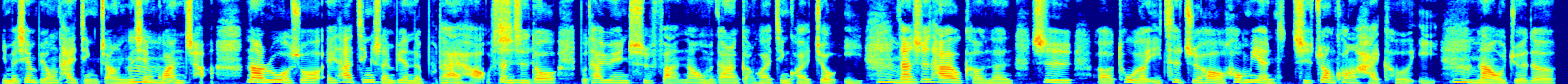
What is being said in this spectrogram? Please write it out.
你们先不用太紧张，你们先观察。那如果说，哎，他精神变得不太好，甚至都不太愿意吃饭，那我们当然赶快尽快就医。嗯，但是他有可能是呃吐了一次之后，后面其实状况还可以。嗯，那我觉得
